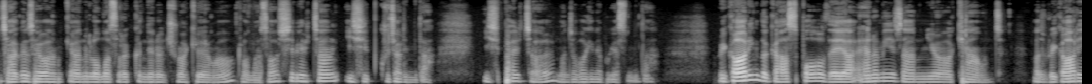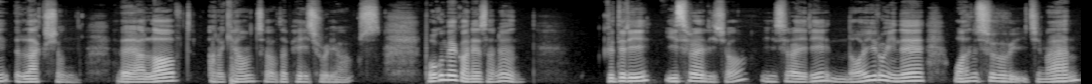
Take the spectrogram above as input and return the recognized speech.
작은 새와 함께하는 로마서를 끝내는 중학교 영어 로마서 11장 29절입니다. 28절 먼저 확인해 보겠습니다. Regarding the gospel, they are enemies on your account, but regarding election, they are loved on account of the patriarchs. 복음에 관해서는 그들이 이스라엘이죠. 이스라엘이 너희로 인해 원수이지만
